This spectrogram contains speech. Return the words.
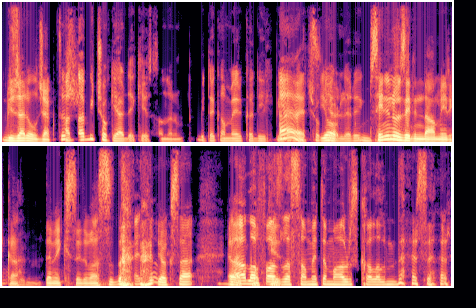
güzel olacaktır. Hatta birçok yerdeki sanırım. Bir tek Amerika değil. Bir evet. çok Yok, yerleri senin özelinde Amerika demek istedim aslında. E. Yoksa Daha evet, da podcast- fazla Samet'e maruz kalalım derseler.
